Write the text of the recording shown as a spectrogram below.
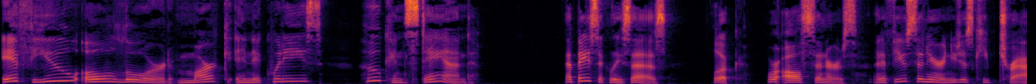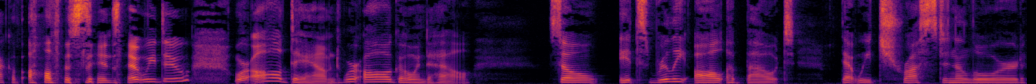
If you, O Lord, mark iniquities, who can stand? That basically says, look, we're all sinners. And if you sit here and you just keep track of all the sins that we do, we're all damned. We're all going to hell. So it's really all about that we trust in the Lord,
